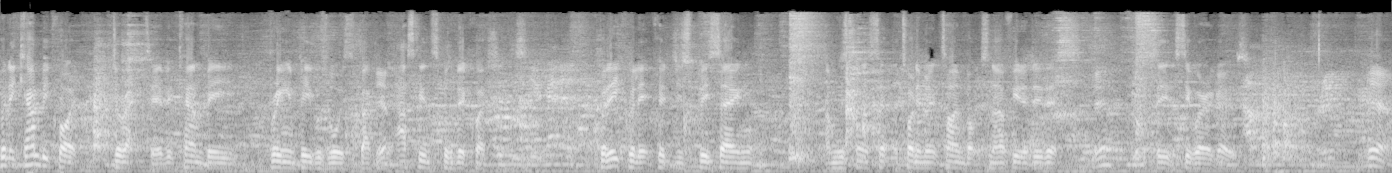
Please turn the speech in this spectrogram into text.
But it can be quite directive. It can be bringing people's voices back Yep. and asking specific questions. But equally, it could just be saying, "I'm just going to set a 20-minute time box now for you to do this. Yeah. See, see where it goes." Yeah.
